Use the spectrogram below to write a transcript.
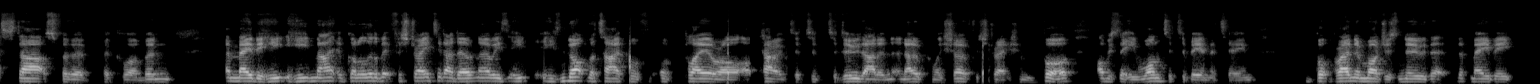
starts for the, the club and. And maybe he, he might have got a little bit frustrated. I don't know. He's he, he's not the type of, of player or, or character to, to do that and, and openly show frustration. But obviously, he wanted to be in the team but Brendan Rodgers knew that that maybe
